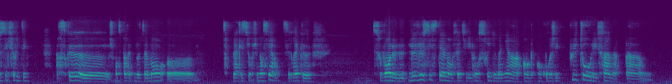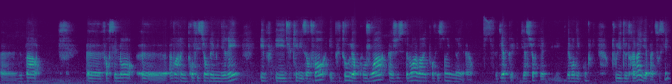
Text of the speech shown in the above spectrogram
sécurité. Parce que euh, je pense notamment euh, la question financière. C'est vrai que souvent le, système, en fait, il est construit de manière à encourager plutôt les femmes à euh, ne pas euh, forcément avoir une profession rémunérée et, éduquer les enfants, et plutôt leur conjoint à justement avoir une profession rémunérée. Je veux dire que bien sûr qu'il y a évidemment des couples où tous les deux travaillent, il n'y a pas de souci.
